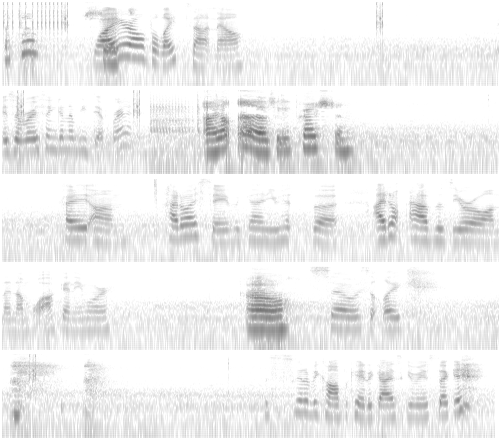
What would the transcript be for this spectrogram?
What the Why shit? are all the lights out now? Is everything gonna be different? I don't know. That's a good question. Hey, um, how do I save again? You hit the. I don't have the zero on the numlock anymore. Oh. So is it like? this is gonna be complicated, guys. Give me a second.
